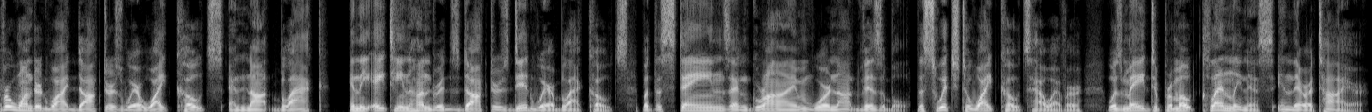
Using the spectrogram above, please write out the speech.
Ever wondered why doctors wear white coats and not black? In the 1800s, doctors did wear black coats, but the stains and grime were not visible. The switch to white coats, however, was made to promote cleanliness in their attire.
